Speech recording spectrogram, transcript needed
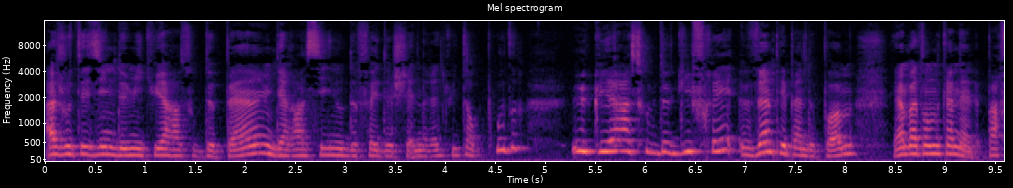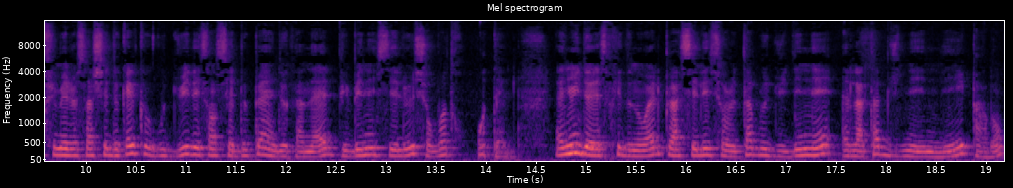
Ajoutez-y une demi-cuillère à soupe de pain, une des racines ou de feuilles de chêne réduites en poudre, une cuillère à soupe de gui frais, 20 pépins de pommes et un bâton de cannelle. Parfumez le sachet de quelques gouttes d'huile essentielle de pain et de cannelle, puis bénissez-le sur votre hôtel. La nuit de l'esprit de Noël, placez-les sur le tableau du dîner, la table du dîner, pardon,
